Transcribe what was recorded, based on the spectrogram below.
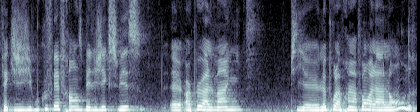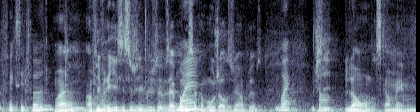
fait que j'ai beaucoup fait France, Belgique, Suisse, euh, un peu Allemagne. Puis euh, là pour la première fois on va aller à Londres, fait que c'est le fun. Ouais, Puis- en février, c'est ça, j'ai vu. Vous avez Ouais. ça comme aujourd'hui en plus? Ouais, Puis genre, Londres, c'est quand même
